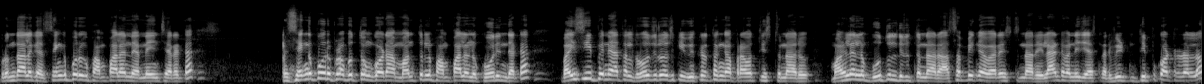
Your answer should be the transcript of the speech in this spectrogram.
బృందాలుగా సింగపూర్కు పంపాలని నిర్ణయించారట. సింగపూర్ ప్రభుత్వం కూడా మంత్రులను పంపాలని కోరిందట. వైసీపీ నేతలు రోజు రోజుకి వికృతంగా ప్రవర్తిస్తున్నారు. మహిళలను బూతులు తిరుగుతున్నారు అసభ్యంగా వ్యవహరిస్తున్నారు ఇలాంటివన్నీ చేస్తున్నారు. వీటిని తిప్పికొట్టడంలో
